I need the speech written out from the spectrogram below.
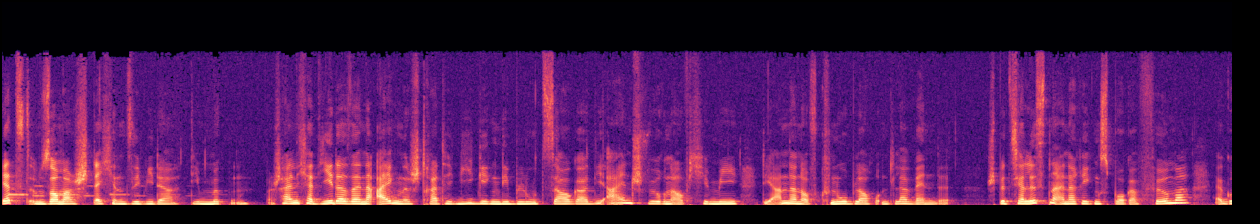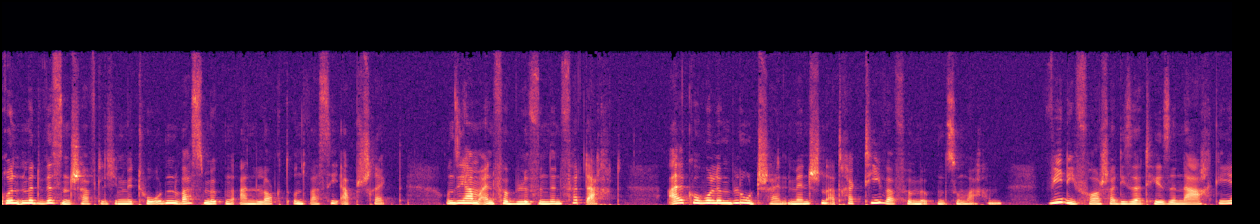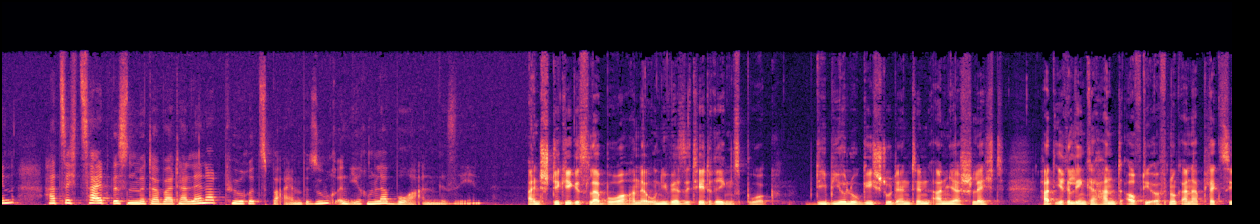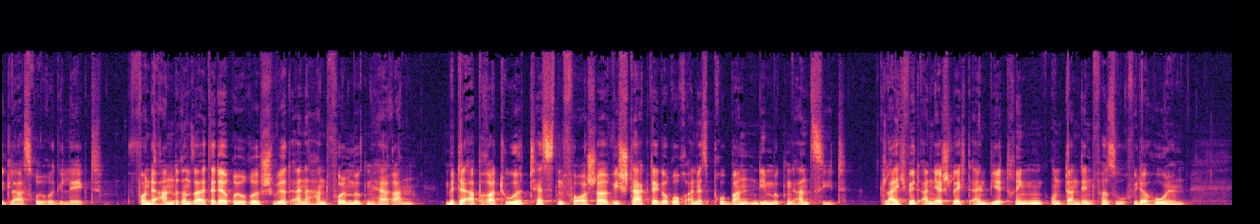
Jetzt im Sommer stechen sie wieder, die Mücken. Wahrscheinlich hat jeder seine eigene Strategie gegen die Blutsauger. Die einen schwören auf Chemie, die anderen auf Knoblauch und Lavendel. Spezialisten einer Regensburger Firma ergründen mit wissenschaftlichen Methoden, was Mücken anlockt und was sie abschreckt. Und sie haben einen verblüffenden Verdacht. Alkohol im Blut scheint Menschen attraktiver für Mücken zu machen. Wie die Forscher dieser These nachgehen, hat sich Zeitwissen-Mitarbeiter Lennart Püritz bei einem Besuch in ihrem Labor angesehen. Ein stickiges Labor an der Universität Regensburg. Die Biologiestudentin Anja Schlecht hat ihre linke Hand auf die Öffnung einer Plexiglasröhre gelegt. Von der anderen Seite der Röhre schwirrt eine Handvoll Mücken heran. Mit der Apparatur testen Forscher, wie stark der Geruch eines Probanden die Mücken anzieht. Gleich wird Anja Schlecht ein Bier trinken und dann den Versuch wiederholen.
